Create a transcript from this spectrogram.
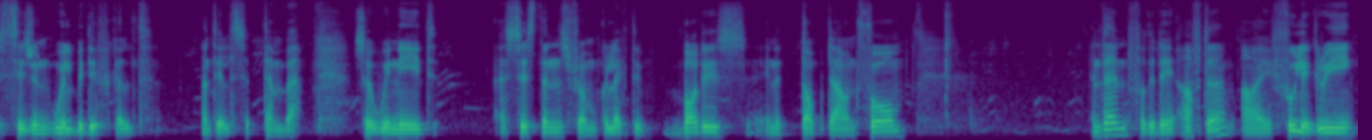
season will be difficult until September. So we need assistance from collective bodies in a top-down form. And then for the day after, I fully agree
